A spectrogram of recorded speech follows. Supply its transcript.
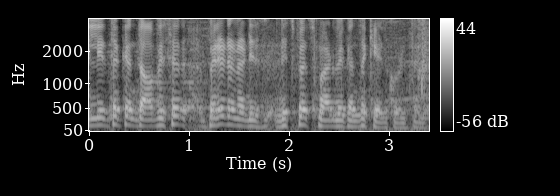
ಇಲ್ಲಿರ್ತಕ್ಕಂಥ ಆಫೀಸರ್ ಪೆರೇಡನ್ನು ಡಿಸ್ ಡಿಸ್ಪಸ್ ಮಾಡಬೇಕಂತ ಕೇಳ್ಕೊಳ್ತೇನೆ.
